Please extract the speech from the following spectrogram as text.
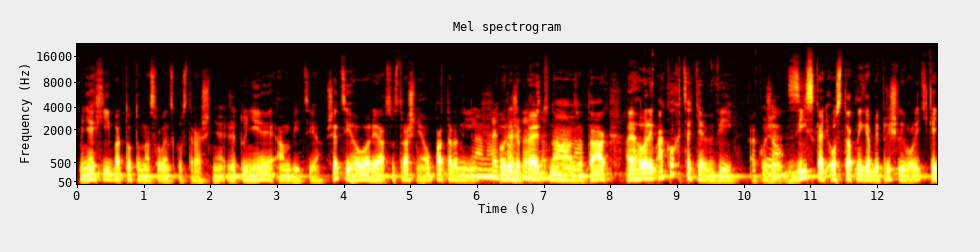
mne chýba toto na Slovensku strašne, že tu nie je ambícia. Všetci hovoria, sú strašne opatrní, Áno. hovoria, že 15%. 15 a tak. A ja hovorím, ako chcete vy akože No. získať ostatných, aby prišli voliť, keď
